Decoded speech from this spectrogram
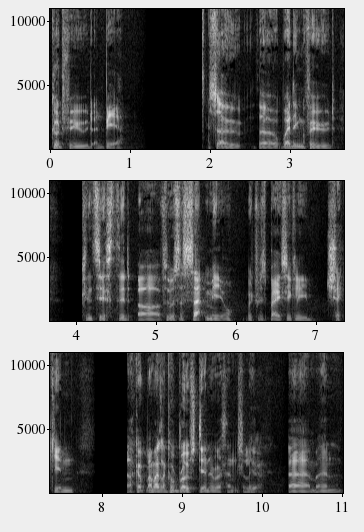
good food and beer. So the wedding food consisted of there was a set meal, which was basically chicken, like a, I imagine like a roast dinner essentially, um, and then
